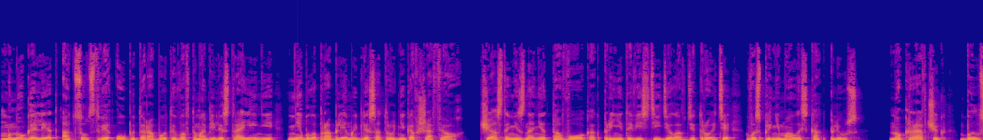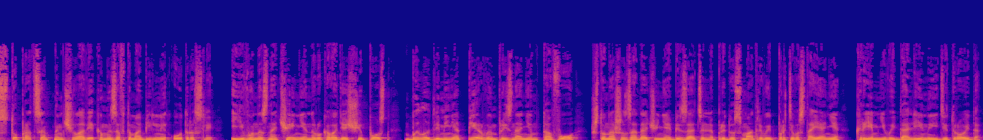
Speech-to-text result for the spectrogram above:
Много лет отсутствие опыта работы в автомобилестроении не было проблемой для сотрудников шофер. Часто незнание того, как принято вести дела в Детройте, воспринималось как плюс – но Кравчик был стопроцентным человеком из автомобильной отрасли, и его назначение на руководящий пост было для меня первым признанием того, что наша задача не обязательно предусматривает противостояние Кремниевой долины и Детройда,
